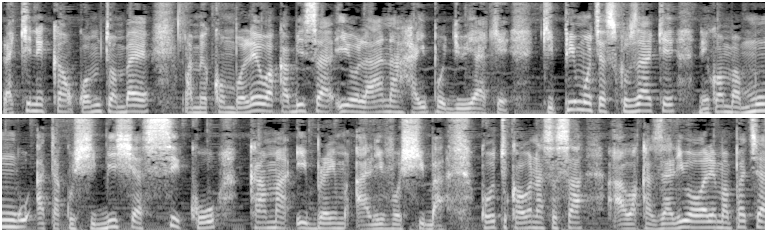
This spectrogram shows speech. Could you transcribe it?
Lakini kwa mtu ambaye amekombolewa kabisa hiyo laana haipo juu yake. Kipimo cha siku zake ni kwamba mungu atakushibisha siku kama ibrahim alivyoshiba. Kwa tukaona sasa wakazaliwa wale mapacha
